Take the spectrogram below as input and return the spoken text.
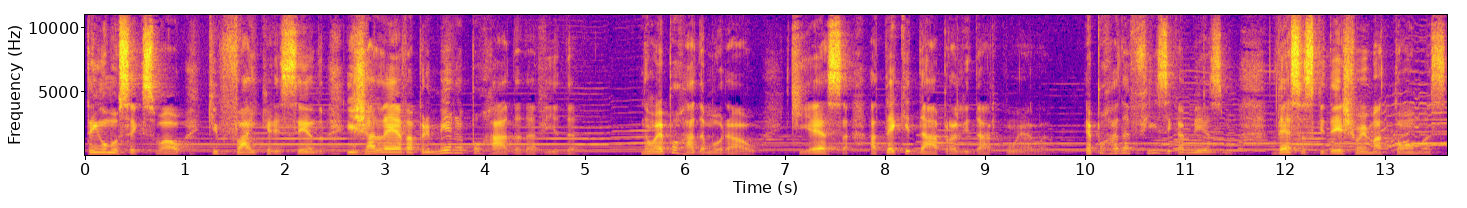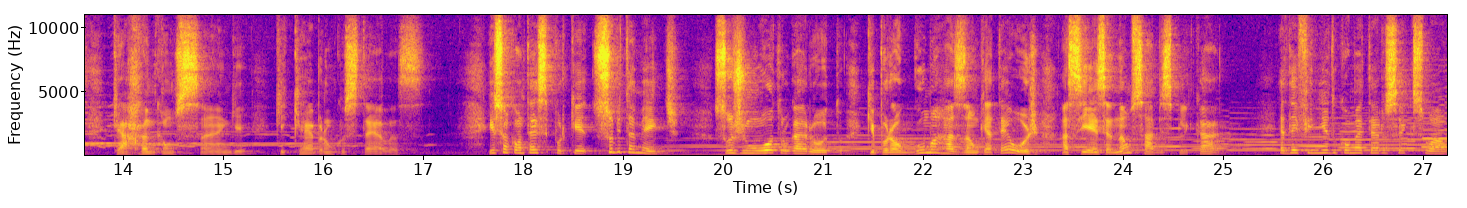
Tem homossexual que vai crescendo e já leva a primeira porrada da vida. Não é porrada moral, que essa até que dá para lidar com ela. É porrada física mesmo, dessas que deixam hematomas, que arrancam sangue, que quebram costelas. Isso acontece porque, subitamente, surge um outro garoto que, por alguma razão que até hoje a ciência não sabe explicar, é definido como heterossexual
